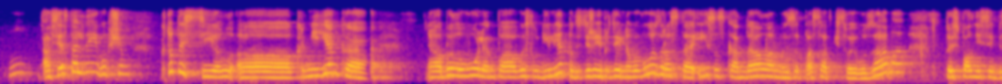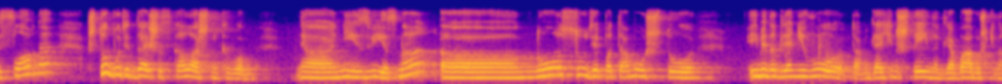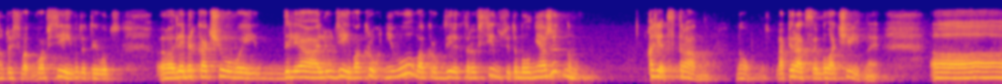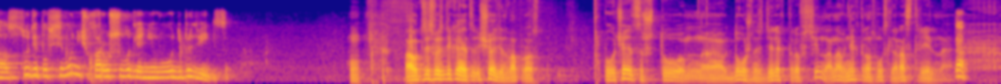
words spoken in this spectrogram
Ну, а все остальные, в общем, кто-то сел. Э, Корниенко а, был уволен по выслуге лет, по достижении предельного возраста и со скандалом из-за посадки своего зама, то есть вполне себе бесславно. Что будет дальше с Калашниковым, а, неизвестно, а, но судя по тому, что именно для него, там, для Хинштейна, для Бабушкина, то есть во всей вот этой вот для Меркачевой, для людей вокруг него, вокруг директора ФСИН, это было неожиданным, а это странно ну, операция была очевидная. А, судя по всему, ничего хорошего для него не предвидится. Хм. А вот здесь возникает еще один вопрос. Получается, что а, должность директора ФСИН, она в некотором смысле расстрельная. Да.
